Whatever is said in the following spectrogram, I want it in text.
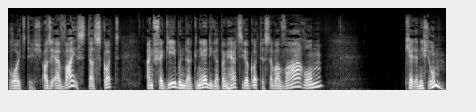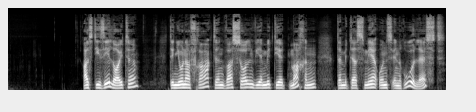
reut dich. Also er weiß, dass Gott ein vergebender, gnädiger, barmherziger Gott ist. Aber warum kehrt er nicht um? Als die Seeleute den Jona fragten, was sollen wir mit dir machen, damit das Meer uns in Ruhe lässt,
